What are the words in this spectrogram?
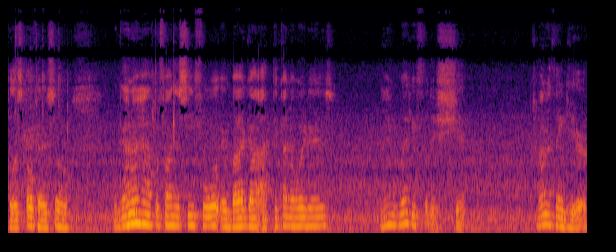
bullets. Okay, so we're gonna have to find a C4 and by God, I think I know where it is. I ain't ready for this shit. I'm trying to think here.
